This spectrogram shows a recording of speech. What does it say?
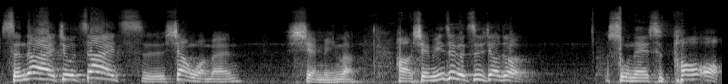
神的爱就在此向我们。显明了，好，显明这个字叫做 “sunestao”，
